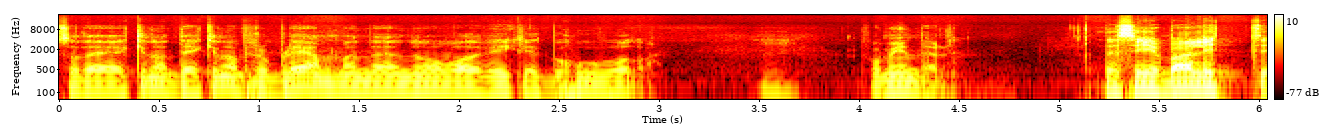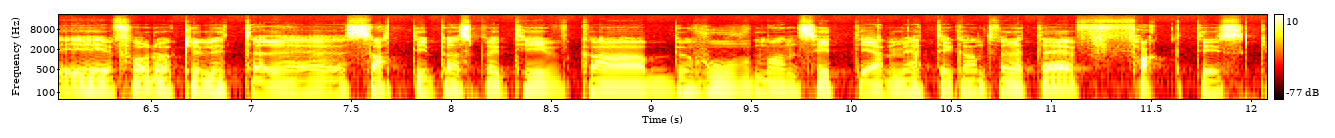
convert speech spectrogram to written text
Så det er ikke noe, det er ikke noe problem, men det, nå var det virkelig et behov òg, da. Mm. For min del. Det sier bare litt for dere lyttere, satt i perspektiv hva behov man sitter igjen med i etterkant. For dette er faktisk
